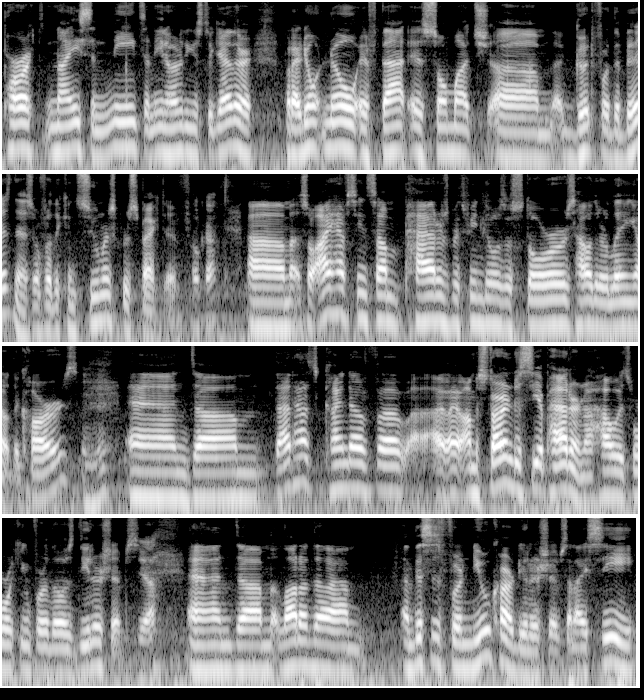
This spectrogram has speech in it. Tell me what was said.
parked nice and neat and you know everything is together but i don't know if that is so much um, good for the business or for the consumer's perspective Okay. um, so I have seen some patterns between those stores, how they're laying out the cars, Mhm. and um, that has kind of. Uh, I, I'm starting to see a pattern of how it's working for those dealerships, Yeah. and um, a lot of the. And this is for new car dealerships, and I see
